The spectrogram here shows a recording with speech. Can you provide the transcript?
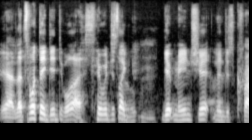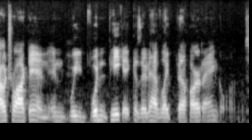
Yeah, that's what they did to us. They would just like So, mm. get main shit and then uh. just crouch walk in, and we wouldn't peek it because they'd have like the hard angle on us.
